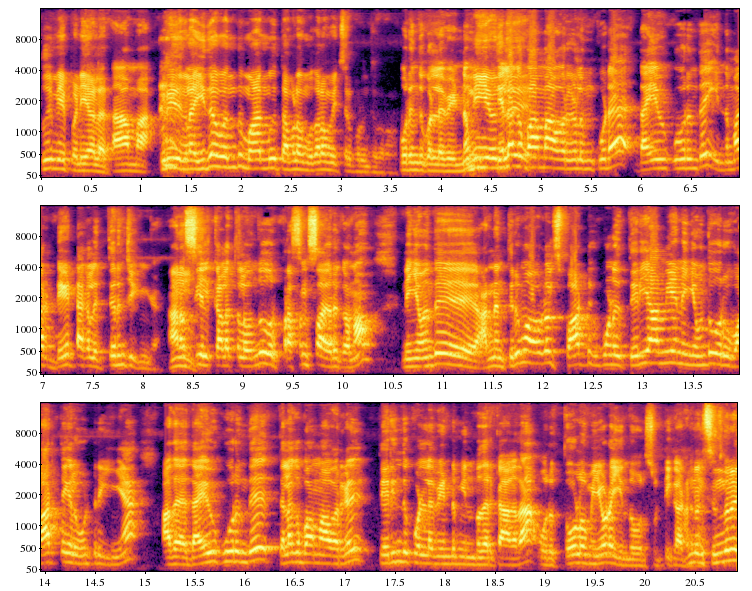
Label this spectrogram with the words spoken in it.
தூய்மை பணியாளர். ஆமா. புரியுதுங்களா? இத வந்து மாண்பு தமிழக முதலமைச்சர் புரிஞ்சுக்கிறோம் புரிந்து கொள்ள வேண்டும். திலகபாமா அவர்களும் கூட தயவு கூர்ந்து இந்த மாதிரி டேட்டாக்களை தெரிஞ்சுக்குங்க. அரசியல் களத்துல வந்து ஒரு பிரசன்ஸா இருக்கணும். நீங்க வந்து அண்ணன் திருமாவர்கள் ஸ்பாட்டுக்கு போனது தெரியாமையே நீங்க வந்து ஒரு வார்த்தைகளை விட்டுருக்கீங்க. அதை தயவு கூர்ந்து திலகபாமா அவர்கள் தெரிந்து கொள்ள வேண்டும் என்பதற்காக தான் ஒரு தோழமையோட இந்த ஒரு சுட்டிக்காட்டு. அண்ணன் சிந்தனை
